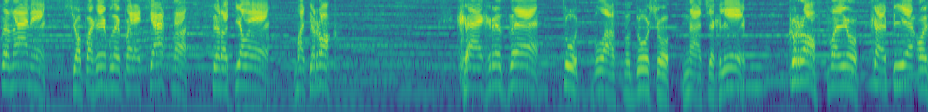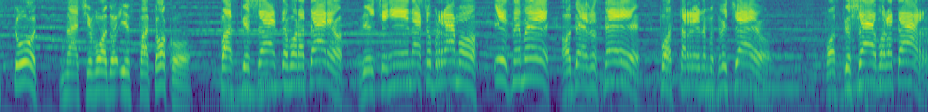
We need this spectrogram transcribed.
синами, що погибли передчасно, сиротіли матірок. Хай гризе тут власну душу, наче хліб. Кров свою хай п'є ось тут, наче воду із потоку. Поспішайся, воротарю, відчині нашу браму і зними одежу з неї по старинному звичаю. Поспішай, воротар,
